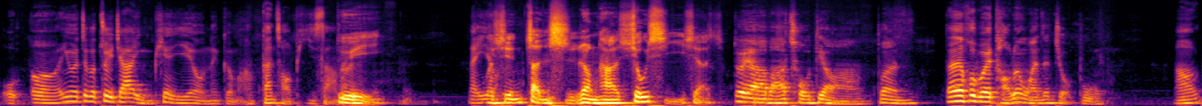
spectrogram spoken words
我呃，因为这个最佳影片也有那个嘛，甘草披萨，对，那我先暂时让他休息一下。对啊，把它抽掉啊，不然，但是会不会讨论完这九部，然后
